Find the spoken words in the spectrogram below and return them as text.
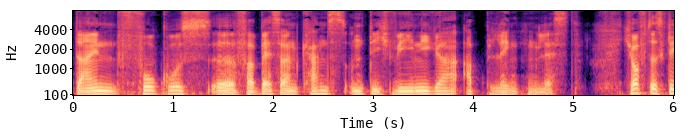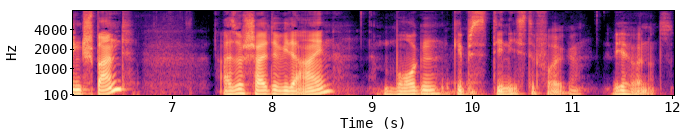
deinen Fokus äh, verbessern kannst und dich weniger ablenken lässt. Ich hoffe, das klingt spannend. Also schalte wieder ein. Morgen gibt es die nächste Folge. Wir hören uns.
